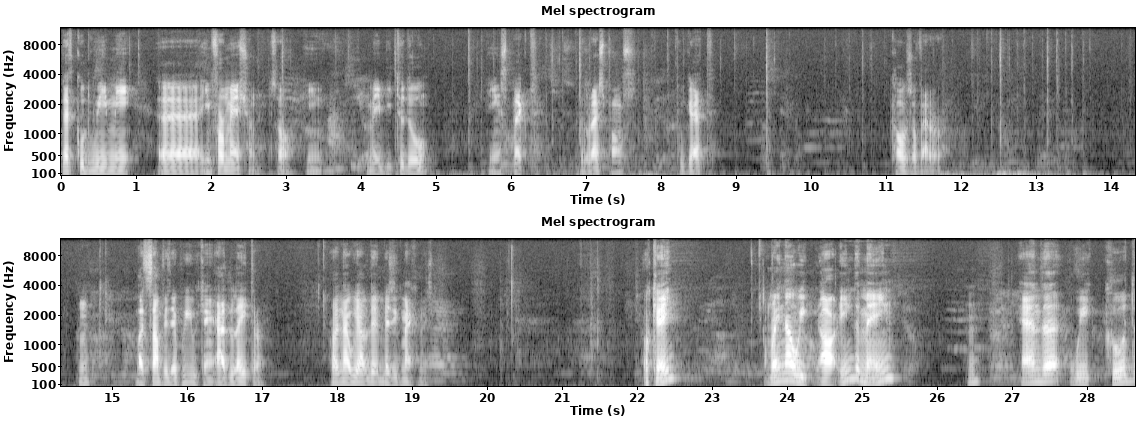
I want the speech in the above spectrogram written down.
that could give me uh, information. So in, maybe to do inspect the response to get cause of error. Hmm? but something that we, we can add later. Right now we have the basic mechanism. Okay. Right now we are in the main hmm, and uh, we could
